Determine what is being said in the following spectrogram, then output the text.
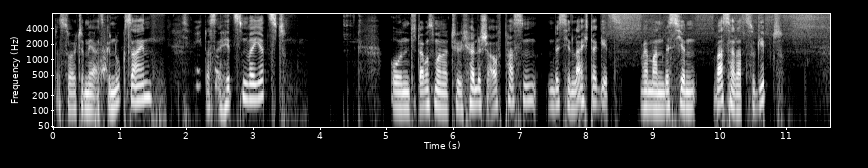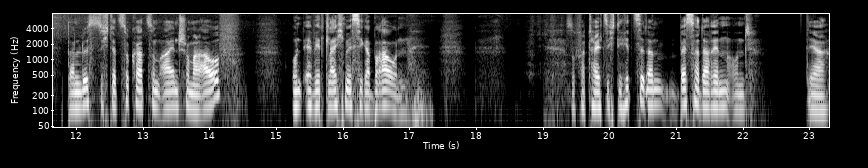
Das sollte mehr als genug sein. Das erhitzen wir jetzt. Und da muss man natürlich höllisch aufpassen. Ein bisschen leichter geht's, wenn man ein bisschen Wasser dazu gibt. Dann löst sich der Zucker zum einen schon mal auf und er wird gleichmäßiger braun. So verteilt sich die Hitze dann besser darin und der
